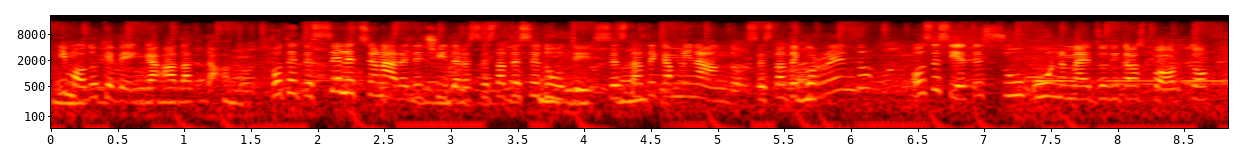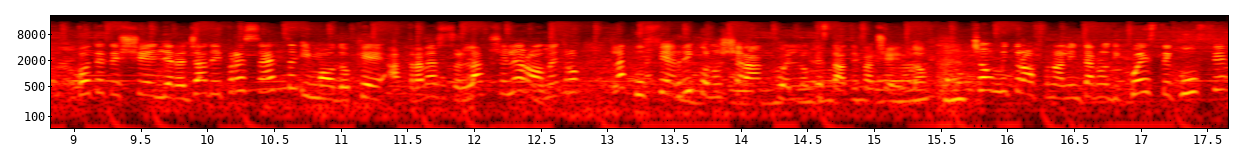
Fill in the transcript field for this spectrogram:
in modo che venga adattato. Potete selezionare e decidere se state seduti, se state camminando, se state correndo o se siete su un mezzo di trasporto. Potete scegliere già dei preset in modo che attraverso l'accelerometro la cuffia riconoscerà quello che state facendo. C'è un microfono all'interno all'interno di queste cuffie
